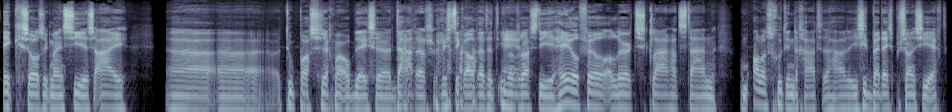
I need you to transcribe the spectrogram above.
ik, zoals ik mijn CSI eh, eh, toepas zeg maar, op deze dader, wist ik al dat het Ja, iemand ja. was die heel veel alerts klaar had staan om alles goed in de gaten te houden. Je ziet bij deze persoon zie je echt,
